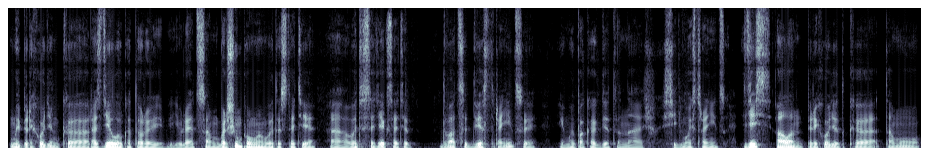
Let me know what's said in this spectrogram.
мы переходим к разделу, который является самым большим, по-моему, в этой статье. А в этой статье, кстати, 22 страницы, и мы пока где-то на седьмой странице. Здесь Алан переходит к тому,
